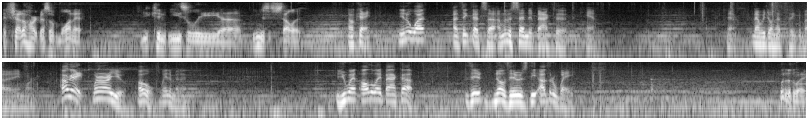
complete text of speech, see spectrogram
if Shadowheart doesn't want it, you can easily uh you can just sell it. Okay. You know what? I think that's. Uh, I'm going to send it back to, to camp. There. Now we don't have to think about it anymore. Okay, where are you? Oh, wait a minute. You went all the way back up. There, no, there's the other way. Put it the way.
